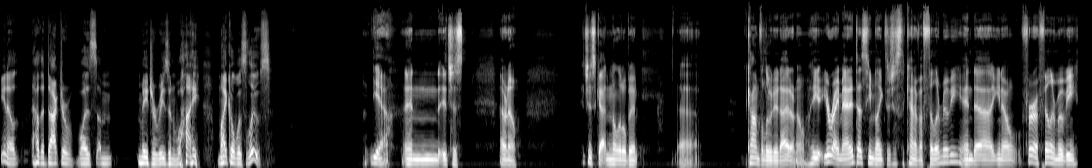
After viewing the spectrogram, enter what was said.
you know, how the doctor was a m- major reason why Michael was loose. Yeah, and it's just I don't know. It's just gotten a little bit uh, convoluted. I don't know. You're right, man. It does seem like there's just kind of a filler movie, and uh, you know, for a filler movie,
